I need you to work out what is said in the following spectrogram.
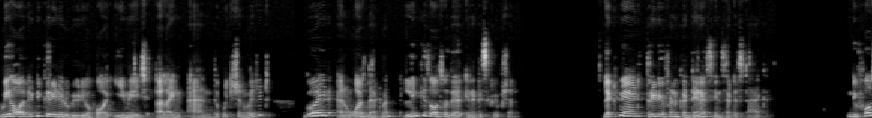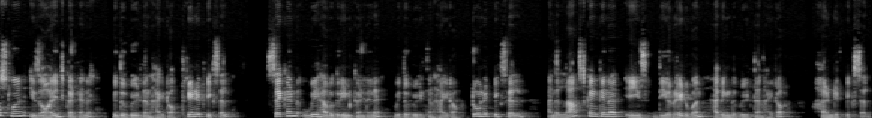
We have already created a video for image, align and the position widget. Go ahead and watch that one. Link is also there in the description. Let me add three different containers inside the stack. The first one is orange container with the width and height of 300 pixel. Second, we have a green container with the width and height of 200 pixel. And the last container is the red one having the width and height of 100 pixel.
